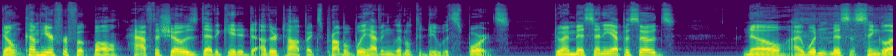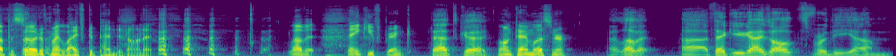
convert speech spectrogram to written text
Don't come here for football. Half the show is dedicated to other topics, probably having little to do with sports. Do I miss any episodes? No, I wouldn't miss a single episode if my life depended on it. Love it. Thank you, Frank. That's good. Longtime listener. I love it. Uh, thank you guys all for the um,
